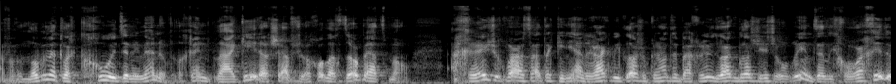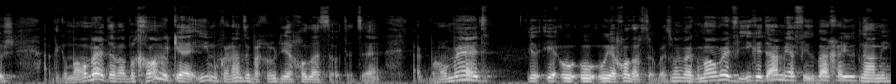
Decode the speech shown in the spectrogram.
אבל הם לא באמת לקחו את זה ממנו, ולכן להגיד עכשיו שהוא יכול לחזור בעצמו. אחרי שהוא כבר עשה את הקניין, רק בגלל שהוא קנה את זה באחריות, רק בגלל שיש עוררין, זה לכאורה חידוש. הגמרא אומרת, אבל בכל מקרה, אם הוא קנה את זה באחריות, הוא יכול לעשות את זה. הגמרא אומרת, הוא יכול לחזור בעצמו, והגמרא אומרת, ואי קדמי אפילו באחריות נמי.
